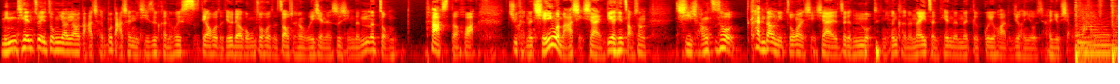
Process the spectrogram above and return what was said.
明天最重要要达成，不达成你其实可能会死掉，或者丢掉工作，或者造成很危险的事情的那种 task 的话，就可能前一晚把它写下来，第二天早上起床之后看到你昨晚写下来的这个 note，你很可能那一整天的那个规划你就很有很有想法。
